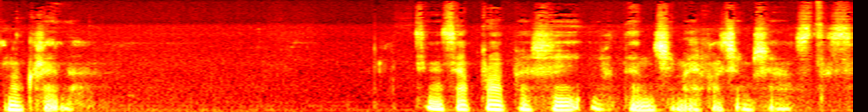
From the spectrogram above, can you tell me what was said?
nu cred. Țineți aproape și vedem ce mai facem și astăzi.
